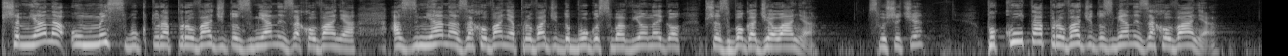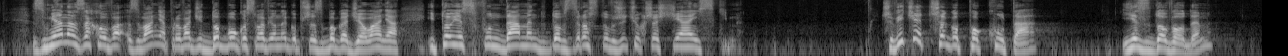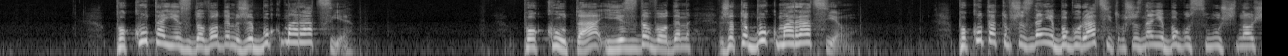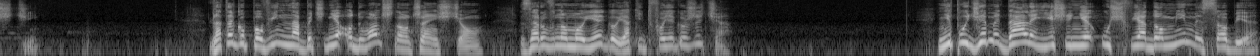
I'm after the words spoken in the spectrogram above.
Przemiana umysłu, która prowadzi do zmiany zachowania, a zmiana zachowania prowadzi do błogosławionego przez Boga działania. Słyszycie? Pokuta prowadzi do zmiany zachowania. Zmiana zachowania prowadzi do błogosławionego przez Boga działania i to jest fundament do wzrostu w życiu chrześcijańskim. Czy wiecie, czego pokuta jest dowodem? Pokuta jest dowodem, że Bóg ma rację. Pokuta jest dowodem, że to Bóg ma rację. Pokuta to przyznanie Bogu racji, to przyznanie Bogu słuszności. Dlatego powinna być nieodłączną częścią zarówno mojego, jak i Twojego życia. Nie pójdziemy dalej, jeśli nie uświadomimy sobie,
